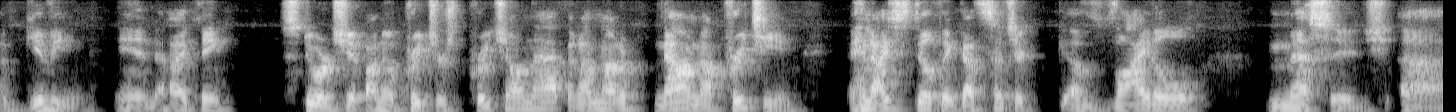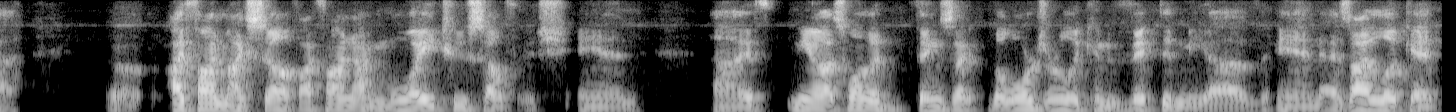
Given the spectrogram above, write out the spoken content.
of giving, and I think stewardship. I know preachers preach on that, but I'm not a now. I'm not preaching, and I still think that's such a, a vital message. Uh, I find myself. I find I'm way too selfish, and uh, if you know, that's one of the things that the Lord's really convicted me of. And as I look at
